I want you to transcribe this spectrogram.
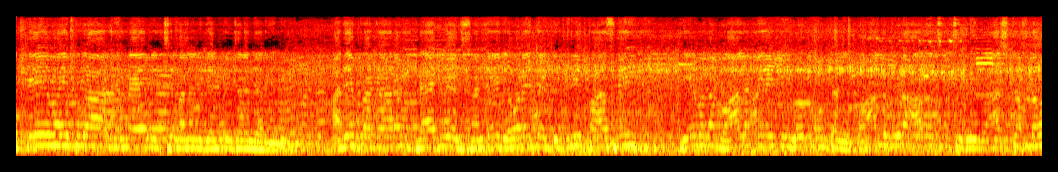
ఒకే వైపుగా నిర్ణయం ఇచ్చి మనల్ని గెలిపించడం జరిగింది. అదే ప్రకారం గ్రాడ్యుయేట్స్ అంటే ఎవరైతే డిగ్రీ పాస్ అయి కేవలం వాళ్ళకే ఓటు ఉంటుంది. వాళ్ళు కూడా ఆలోచించదు ఈ రాష్ట్రంలో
